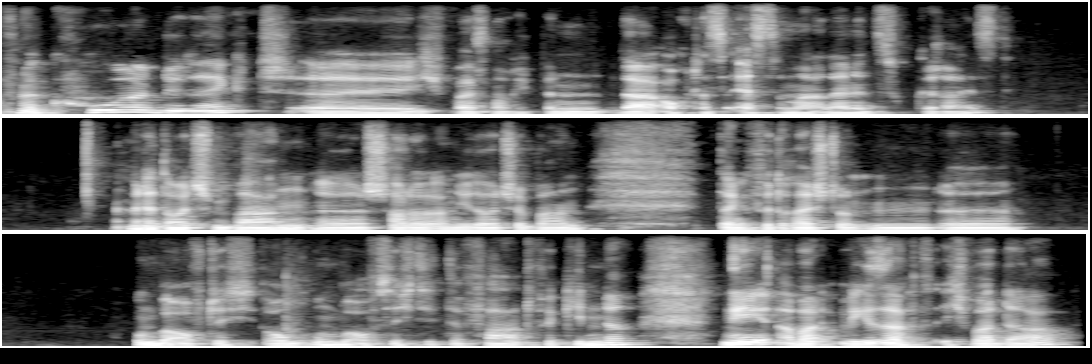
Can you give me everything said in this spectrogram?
Auf einer Kur direkt, äh, ich weiß noch, ich bin da auch das erste Mal alleine Zug gereist. Mit der Deutschen Bahn. Äh, Shoutout an die Deutsche Bahn. Danke für drei Stunden äh, unbeaufsichtigt, unbeaufsichtigte Fahrt für Kinder. Nee, aber wie gesagt, ich war da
